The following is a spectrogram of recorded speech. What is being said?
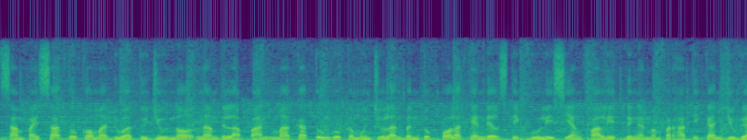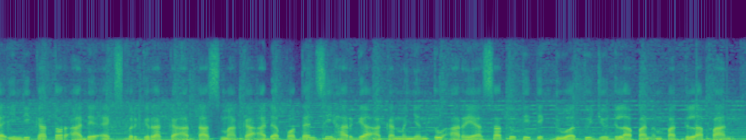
sampai 1,27068 maka tunggu kemunculan bentuk pola candlestick bullish yang valid dengan memperhatikan juga indikator ADX bergerak ke atas maka ada potensi harga akan menyentuh area 1.27848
